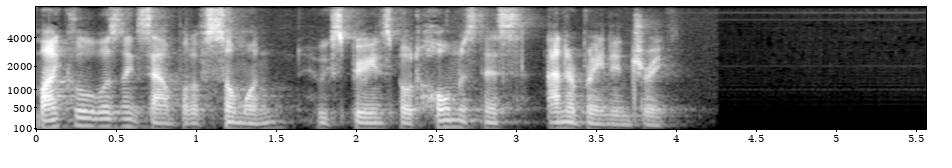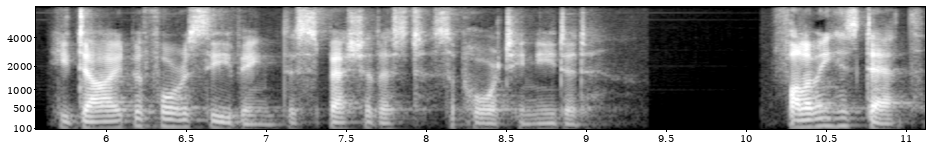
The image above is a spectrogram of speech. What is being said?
Michael was an example of someone who experienced both homelessness and a brain injury. He died before receiving the specialist support he needed. Following his death,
